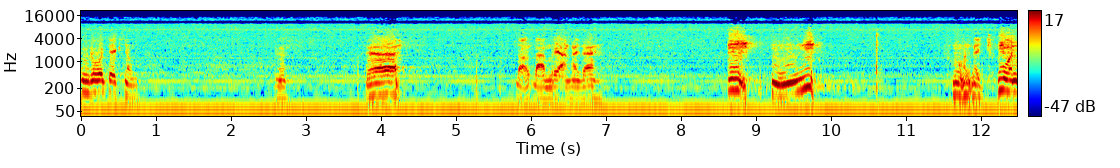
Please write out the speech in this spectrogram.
ករួចទេខ្ញុំអឺដល់ដើមរាំងហើយតាធ្ងន់ហើយធ្ងន់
